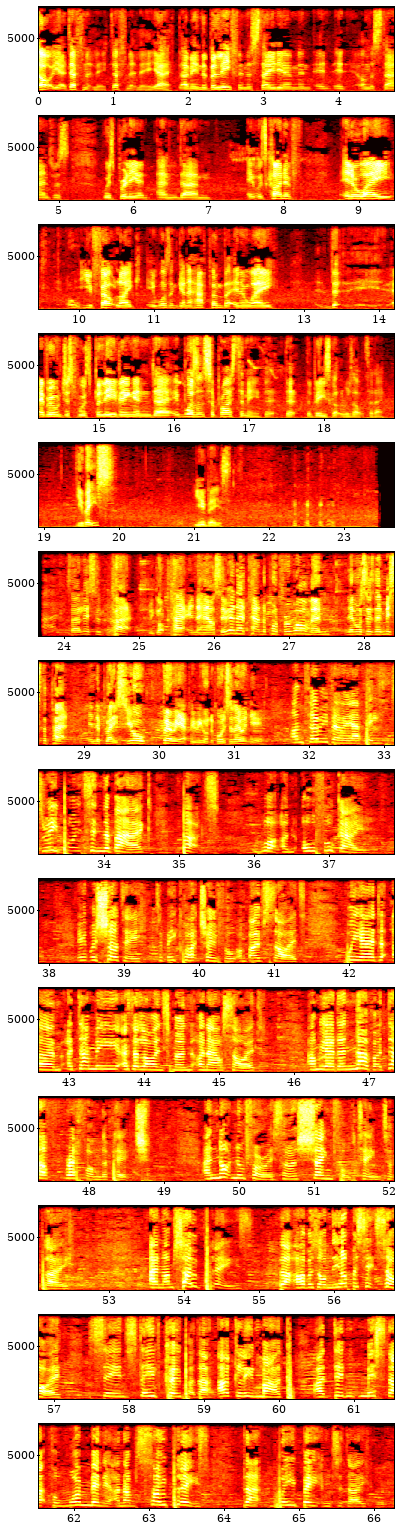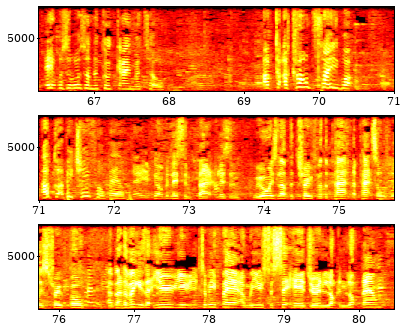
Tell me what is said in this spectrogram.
Oh yeah, definitely, definitely. Yeah, I mean the belief in the stadium and in, in, on the stands was was brilliant, and um, it was kind of, in a way, you felt like it wasn't going to happen, but in a way, that everyone just was believing, and uh, it wasn't a surprise to me that, that the bees got the result today. You bees, you bees. So listen, Pat, we've got Pat in the house here. We haven't had Pat in the pod for a while, man. And everyone says they missed the Pat in the place. You're very happy we got the points today, weren't you? I'm very, very happy. Three points in the bag, but what an awful game. It was shoddy, to be quite truthful, on both sides. We had um, a dummy as a linesman on our side, and we had another duff ref on the pitch. And Nottingham Forest are a shameful team to play. And I'm so pleased that I was on the opposite side seeing Steve Cooper, that ugly mug. I didn't miss that for one minute, and I'm so pleased that we beat him today. It was it wasn't a good game at all. I, I can't say what. I've got to be truthful, Bill. Yeah, you've got to be, listen, Pat. Listen, we always love the truth of the Pat. The Pat's always truthful. Uh, but the thing is that you, you, to be fair, and we used to sit here during lo- in lockdown,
